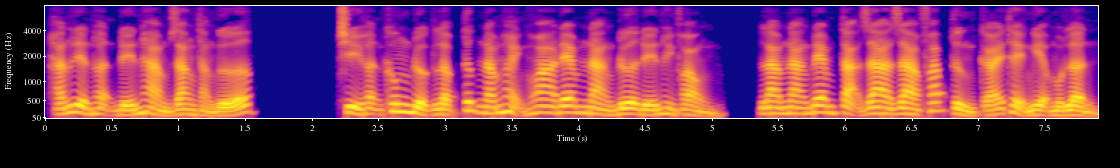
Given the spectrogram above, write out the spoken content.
hắn liền hận đến hàm răng thẳng ngứa. Chỉ hận không được lập tức nắm hạnh hoa đem nàng đưa đến hình phòng, làm nàng đem tạ ra ra pháp từng cái thể nghiệm một lần.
